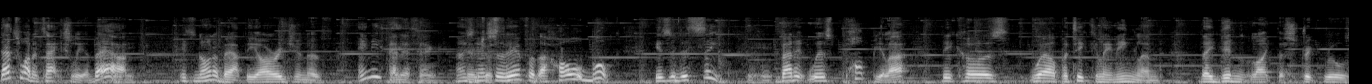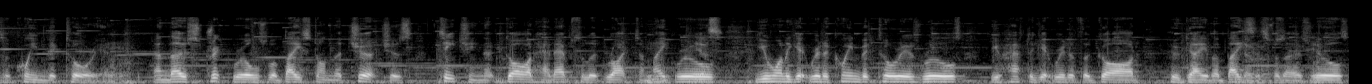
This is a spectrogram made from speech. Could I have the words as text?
That's what it's actually about. Hmm. It's not about the origin of anything. Anything. So therefore, the whole book is a deceit. Mm-hmm. But it was popular because, well, particularly in England, they didn't like the strict rules of Queen Victoria. Mm-hmm. And those strict rules were based on the churches teaching that God had absolute right to make mm-hmm. rules. You want to get rid of Queen Victoria's rules, you have to get rid of the God who gave a basis for those rules.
